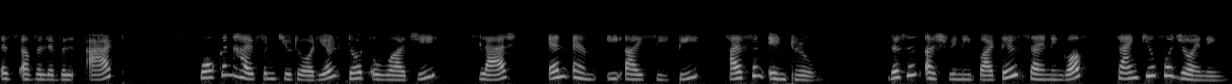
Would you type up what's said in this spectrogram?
is available at spoken-tutorial.org slash nmeict-intro. This is Ashwini Patil signing off. Thank you for joining.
